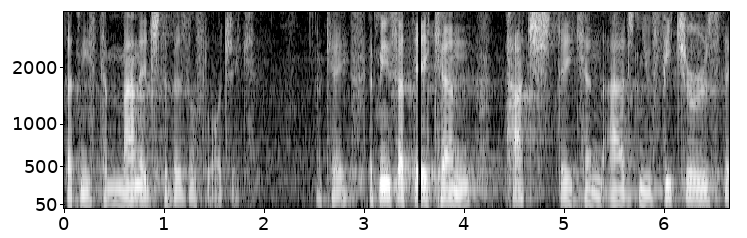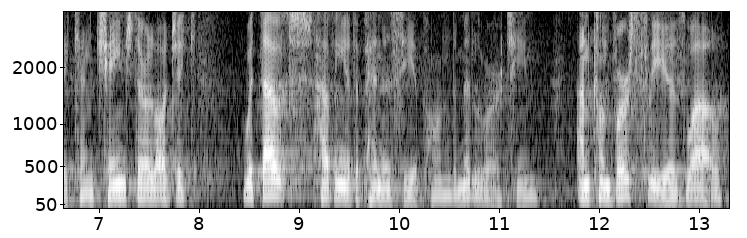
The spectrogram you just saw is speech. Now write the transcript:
that needs to manage the business logic. Okay? It means that they can patch, they can add new features, they can change their logic without having a dependency upon the middleware team. And conversely as well,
